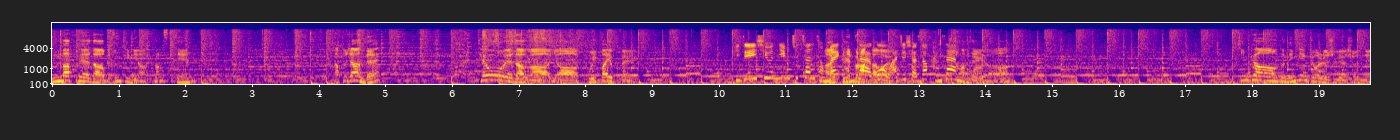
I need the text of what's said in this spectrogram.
은바페에다가 무슨 팀이야? 프랑스 팀? 나쁘지 않은데? 테오에다가 야 고이 파이브백 BJ 시우님 추천 정말 아이, 감사하고. 와주셔서 감사합니다. 팀평 그 닉네임 좀 알려주실래요 시온님?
